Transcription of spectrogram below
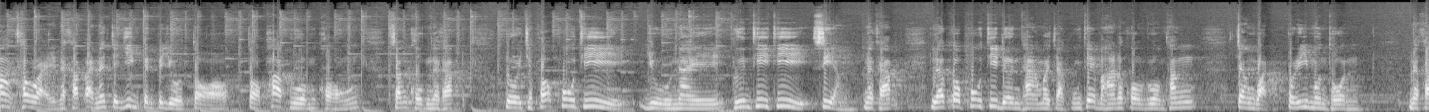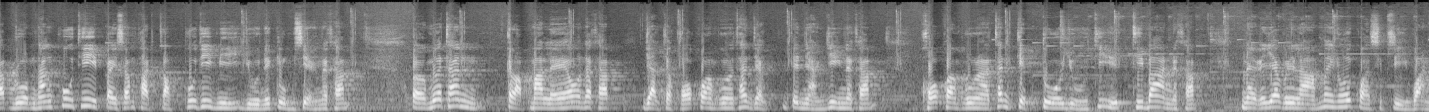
มากเท่าไหร่นะครับ อันนั้นจะยิ่งเป็นประโยชน์ต่อต่อภาพรวมของสังคมนะครับ โดยเฉพาะผู้ที่อยู่ในพื้นที่ที่เสี่ยงนะครับ แล้วก็ผู้ที่เดินทางมาจากกรุงเทพมหานครรวมทั้งจังหวัดปริมณฑลนะครับรวมทั้งผู้ที่ไปสัมผัสกับผู้ที่มีอยู่ในกลุ่มเสี่ยงนะครับเเมื่อท่านกลับมาแล้วนะครับ อยากจะขอความกรุณาท่านอยากเป็นอย่างยิ่งนะครับ ขอความกรุณาท่านเก็บตัวอยู่ที่ที่บ้านนะครับ ในระยะเวลาไม่น้อยกว่า 14 วัน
